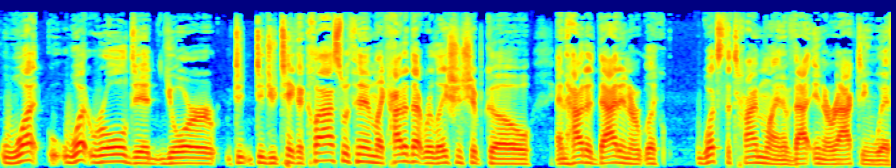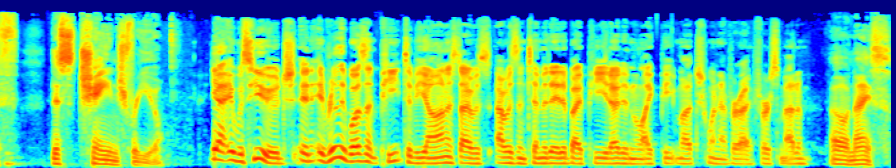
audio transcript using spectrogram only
What what role did your did, did you take a class with him? Like, how did that relationship go? And how did that inter like? What's the timeline of that interacting with this change for you? Yeah, it was huge, and it really wasn't Pete. To be honest, I was I was intimidated by Pete. I didn't like Pete much whenever I first met him. Oh, nice.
